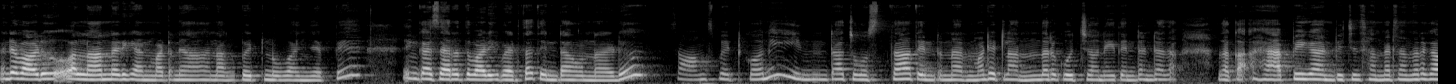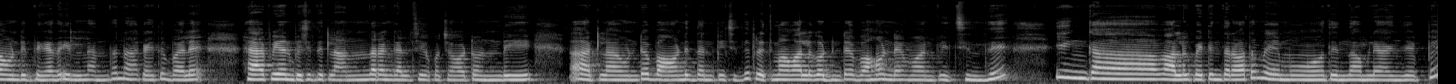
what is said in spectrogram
అంటే వాడు వాళ్ళ నాన్న అడిగా అనమాట నాకు పెట్టు నువ్వు అని చెప్పి. ఇంకా శరత్ వాడికి పెడతా తింటా ఉన్నాడు. సాంగ్స్ పెట్టుకొని ఇంటా చూస్తా తింటున్నారనమాట ఇట్లా అందరూ కూర్చొని తింటుంటే అది అదొక హ్యాపీగా అనిపించింది. సందడి సందడిగా ఉండిద్ది కదా ఇల్లంతా. నాకైతే భలే హ్యాపీ అనిపించింది. ఇట్లా అందరం కలిసి ఒక చోట ఉండి అట్లా ఉంటే బాగుండిద్ది అనిపించింది. ప్రతిమా వాళ్ళు కూడా ఉంటే బాగుండేమో అనిపించింది. ఇంకా వాళ్ళకి పెట్టిన తర్వాత మేము తిందాంలే అని చెప్పి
